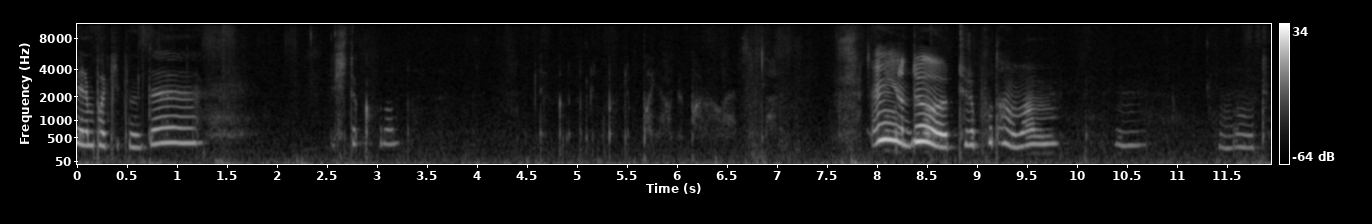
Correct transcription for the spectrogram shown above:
Benim paketimde işte kafadan Dur tripod almam. Evet.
